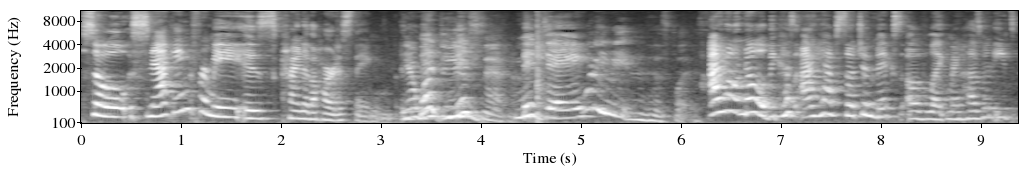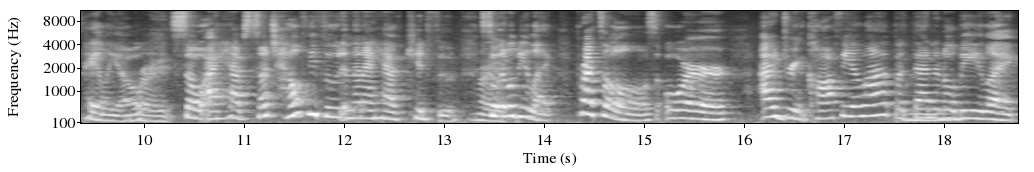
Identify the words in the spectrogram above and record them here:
So snacking for me is kind of the hardest thing. Yeah, what do you snack on? Midday. What are you eating in this place? I don't know because I have such a mix of like my husband eats paleo, Right. so I have such healthy food, and then I have kid food. So it'll be like pretzels, or I drink coffee a lot, but then it'll be like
